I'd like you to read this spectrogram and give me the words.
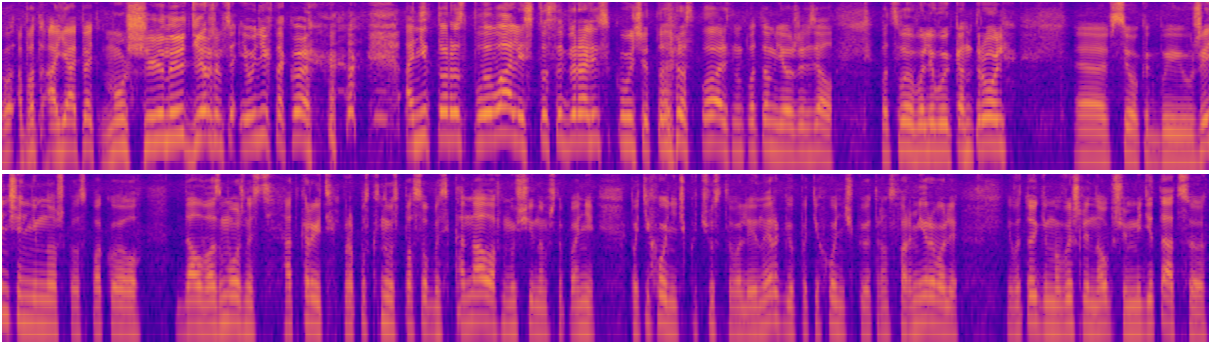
Вот, а, пот- а я опять, мужчины, держимся, и у них такое, они то расплывались, то собирались в кучу, то расплывались, но потом я уже взял под свой волевой контроль, все, как бы и у женщин немножко успокоил, дал возможность открыть пропускную способность каналов мужчинам, чтобы они потихонечку чувствовали энергию, потихонечку ее трансформировали. И в итоге мы вышли на общую медитацию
